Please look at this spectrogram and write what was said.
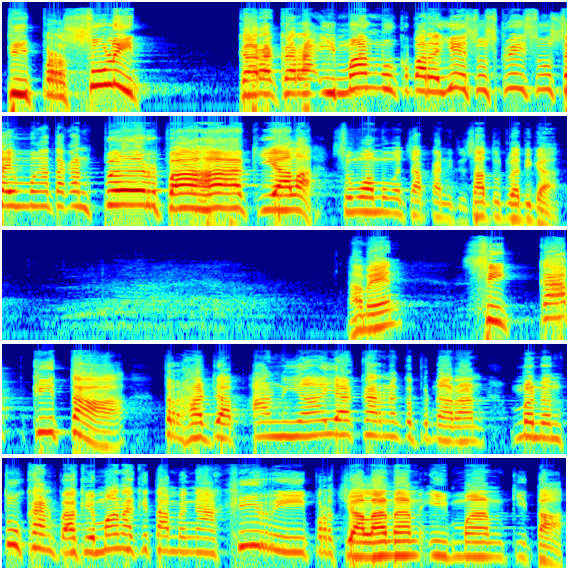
dipersulit. Gara-gara imanmu kepada Yesus Kristus, saya mengatakan berbahagialah. Semua mengucapkan itu. Satu, dua, tiga. Amin. Sikap kita terhadap aniaya karena kebenaran menentukan bagaimana kita mengakhiri perjalanan iman kita,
